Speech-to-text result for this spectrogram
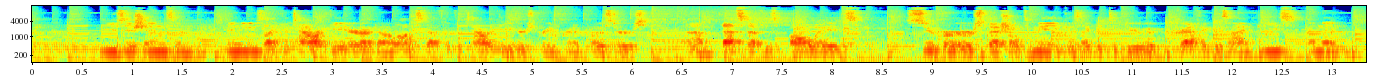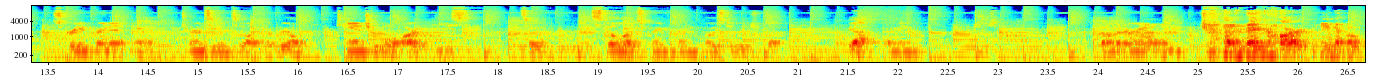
musicians and venues like the Tower Theater. I've done a lot of stuff with the Tower Theater, screen printed posters. Um, that stuff is always super special to me because I get to do a graphic design piece and then screen print it and it turns it into like a real tangible art piece. So I still love screen printing posters, but yeah, I mean, just bumming around and trying to make art, you know.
